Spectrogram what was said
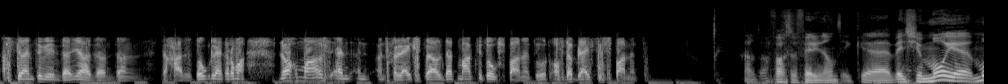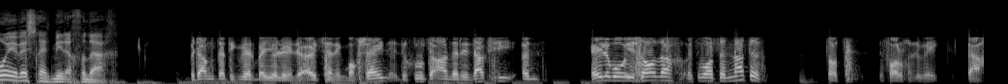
als Twente wint, dan, ja, dan, dan, dan gaat het ook lekker. Maar nogmaals, en, een, een gelijkspel, dat maakt het ook spannend hoor. Of dat blijft het spannend. We gaan het afwachten, Ferdinand. Ik eh, wens je een mooie, mooie wedstrijdmiddag vandaag. Bedankt dat ik weer bij jullie in de uitzending mocht zijn. De groeten aan de redactie. Een hele mooie zondag. Het wordt een natte. Tot de volgende week. Dag.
